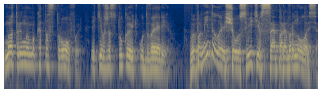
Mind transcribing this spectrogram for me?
ми отримуємо катастрофи, які вже стукають у двері. Ви помітили, що у світі все перевернулося?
